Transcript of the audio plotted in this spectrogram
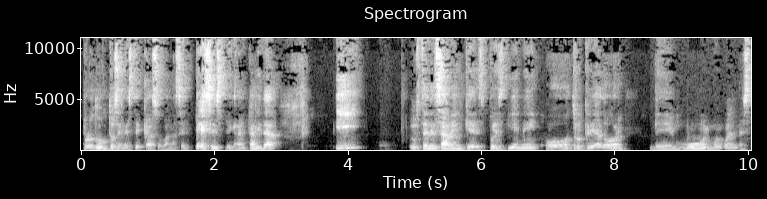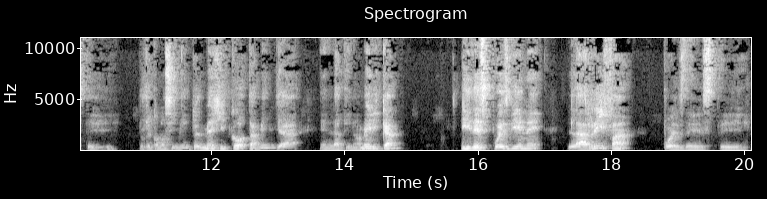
productos, en este caso van a ser peces de gran calidad. Y ustedes saben que después viene otro creador de muy, muy buen este, reconocimiento en México, también ya en Latinoamérica. Y después viene la rifa, pues de, este,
